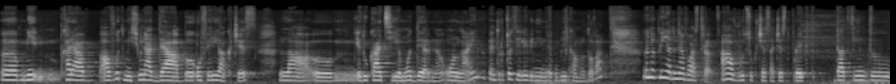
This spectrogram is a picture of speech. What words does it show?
da. uh, care a, a avut misiunea de a uh, oferi acces la uh, educație modernă online pentru toți elevii din Republica Moldova. În opinia dumneavoastră, a avut succes acest proiect, dat fiind uh,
